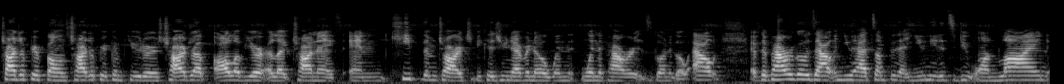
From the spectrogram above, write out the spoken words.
charge up your phones charge up your computers charge up all of your electronics and keep them charged because you never know when when the power is going to go out. If the power goes out and you had something that you needed to do online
